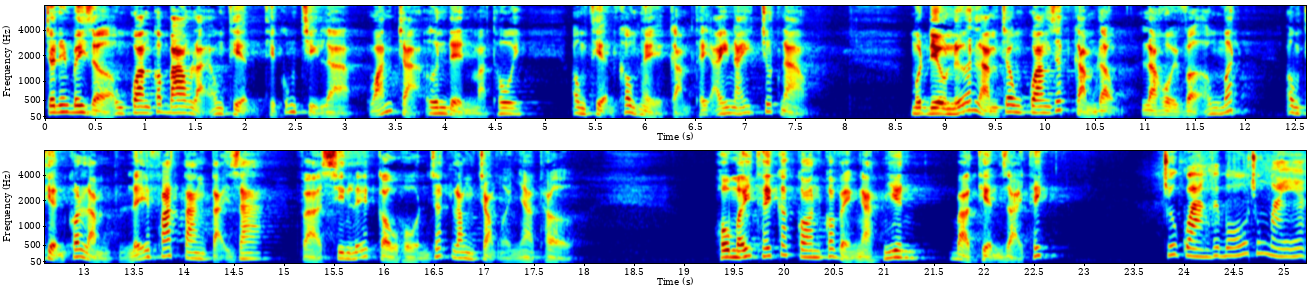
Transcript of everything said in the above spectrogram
Cho nên bây giờ ông Quang có bao lại ông Thiện thì cũng chỉ là oán trả ơn đền mà thôi. Ông Thiện không hề cảm thấy áy náy chút nào. Một điều nữa làm cho ông Quang rất cảm động là hồi vợ ông mất, ông Thiện có làm lễ phát tang tại gia và xin lễ cầu hồn rất long trọng ở nhà thờ. Hôm ấy thấy các con có vẻ ngạc nhiên, bà Thiện giải thích. Chú Quang với bố chúng mày á,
